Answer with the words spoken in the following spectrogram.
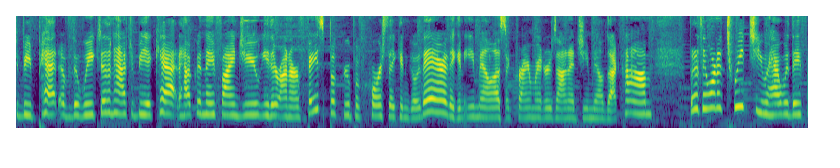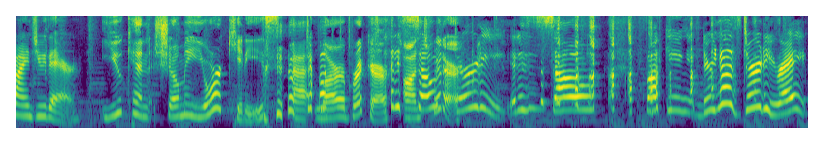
to be pet of the week doesn't have to be a cat. How can they find you? Either on our Facebook group, of course, they can go there. They can email us at crimewriterson at gmail.com. But if they want to tweet to you, how would they find you there? You can show me your kitties at Lara Bricker on so Twitter. dirty. It is so fucking dirty. No, it's dirty, right?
